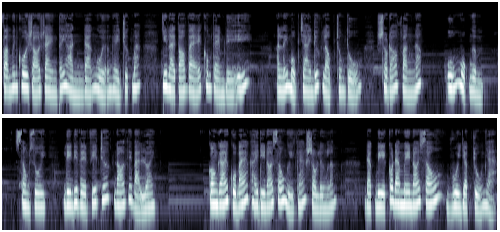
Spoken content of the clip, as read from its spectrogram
Phạm Minh Khôi rõ ràng thấy Hành đã ngồi ở ngay trước mắt, Nhưng lại tỏ vẻ không thèm để ý. Anh lấy một chai nước lọc trong tủ, Sau đó vặn nắp, Uống một ngụm. Xong xuôi, liền đi về phía trước nói với bà Loan. Con gái của bác hay đi nói xấu người khác sau lưng lắm. Đặc biệt có đam mê nói xấu, Vui dập chủ nhà.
